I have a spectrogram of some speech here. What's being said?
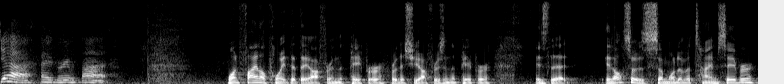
Yeah, I agree with that. One final point that they offer in the paper, or that she offers in the paper, is that it also is somewhat of a time saver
